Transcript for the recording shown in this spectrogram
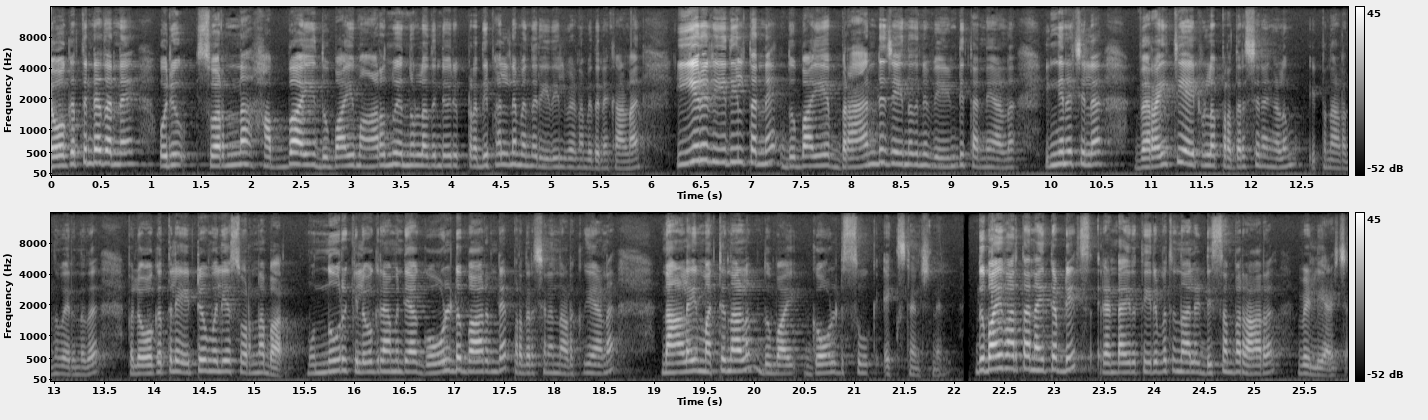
ലോകത്തിന്റെ തന്നെ ഒരു സ്വർണ ഹബ്ബായി ദുബായ് മാറുന്നു എന്നുള്ളതിന്റെ ഒരു പ്രതിഫലനം എന്ന രീതിയിൽ വേണം ഇതിനെ കാണാൻ. ഈ ഒരു രീതിയിൽ തന്നെ ദുബായിയെ ബ്രാൻഡ് ചെയ്യുന്നതിന് വേണ്ടി തന്നെയാണ് ഇങ്ങനെ ചില വെറൈറ്റി ആയിട്ടുള്ള പ്രദർശനങ്ങളും ഇപ്പം നടന്നു വരുന്നത്. അപ്പോൾ ലോകത്തിലെ ഏറ്റവും വലിയ സ്വർണ ബാർ മുന്നൂറ് കിലോഗ്രാമിന്റെ ആ ഗോൾഡ് ബാറിന്റെ പ്രദർശനം നടക്കുകയാണ്. നാളെയും മറ്റന്നാളും ദുബായ് ഗോൾഡ് സൂക്ക് എക്സ്റ്റൻഷനിൽ ദുബായ് വാർത്ത നൈറ്റ് അപ്ഡേറ്റ്സ് രണ്ടായിരത്തി ഇരുപത്തിനാല് ഡിസംബർ ആറ് വെള്ളിയാഴ്ച.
